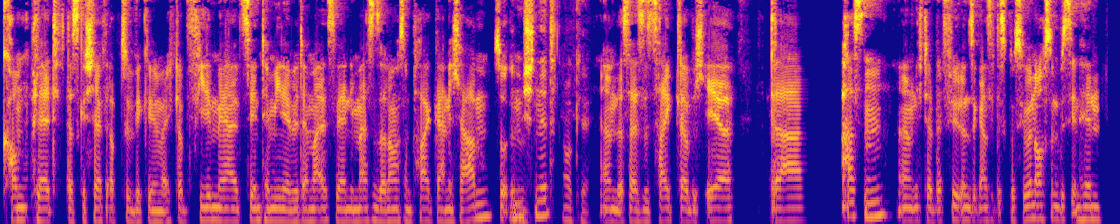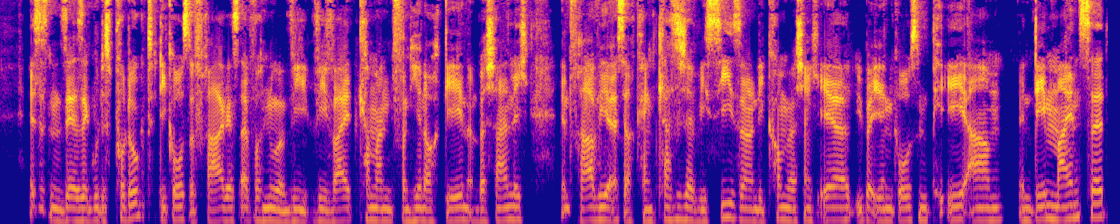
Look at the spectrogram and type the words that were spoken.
komplett das Geschäft abzuwickeln, weil ich glaube, viel mehr als zehn Termine wird der meist, werden die meisten Salons am Tag gar nicht haben, so im mhm. Schnitt. Okay. Ähm, das heißt, es zeigt, glaube ich, eher da passen. Ähm, ich glaube, da führt unsere ganze Diskussion auch so ein bisschen hin. Es ist ein sehr, sehr gutes Produkt. Die große Frage ist einfach nur, wie, wie weit kann man von hier noch gehen? Und wahrscheinlich, denn Fravia ist auch kein klassischer VC, sondern die kommen wahrscheinlich eher über ihren großen PE-Arm in dem Mindset.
